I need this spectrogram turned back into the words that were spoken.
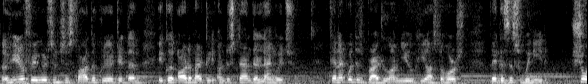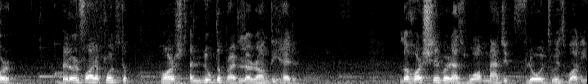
The hero figured since his father created them, he could automatically understand their language. Can I put this bridle on you? he asked the horse. Pegasus whinnied. Sure. Bellerophon approached the horse and looped the bridle around the head. The horse shivered as warm magic flowed through his body.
